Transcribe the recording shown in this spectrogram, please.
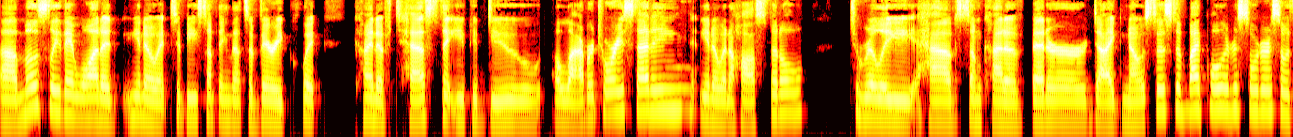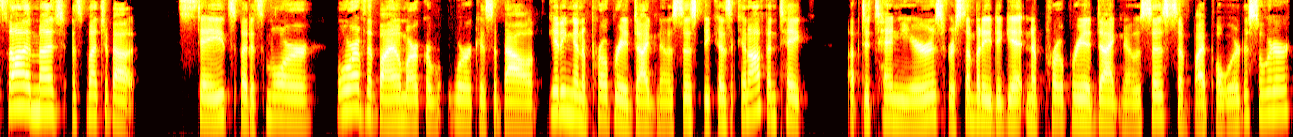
Uh, mostly, they wanted, you know, it to be something that's a very quick kind of test that you could do a laboratory setting, you know, in a hospital to really have some kind of better diagnosis of bipolar disorder. So it's not as much as much about states, but it's more more of the biomarker work is about getting an appropriate diagnosis because it can often take up to 10 years for somebody to get an appropriate diagnosis of bipolar disorder.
